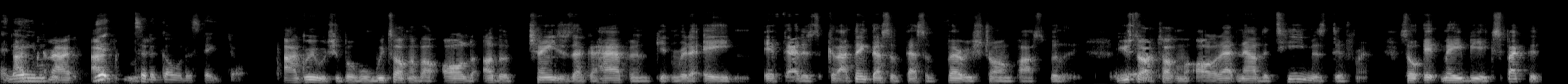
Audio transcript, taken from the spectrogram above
And they I, I, get I, to the Golden State joint. I agree with you, but when we're talking about all the other changes that could happen, getting rid of Ayton, if that is, because I think that's a that's a very strong possibility. Yeah. You start talking about all of that now, the team is different, so it may be expected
